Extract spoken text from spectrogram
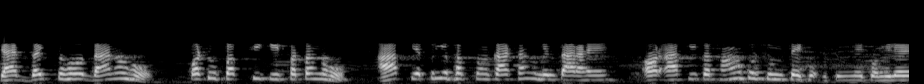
चाहे दैत्य हो, दानव हो, पशु पक्षी की पतंग हो, आपके प्रिय भक्तों का संग मिलता रहे और आपकी कथाओं को सुनते को, सुनने को मिले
